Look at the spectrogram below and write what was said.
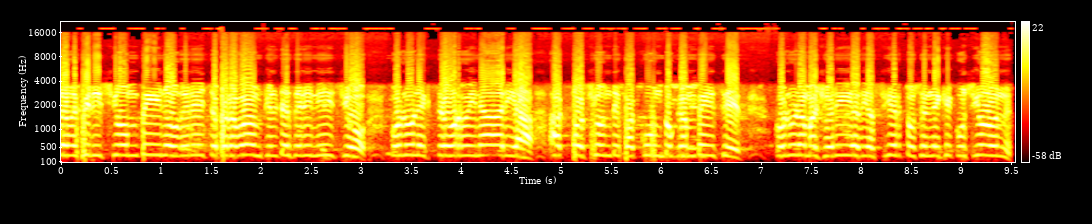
La definición vino derecha para Banfield desde el inicio con una extraordinaria actuación de Facundo Cambeses con una mayoría de aciertos en la ejecución.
